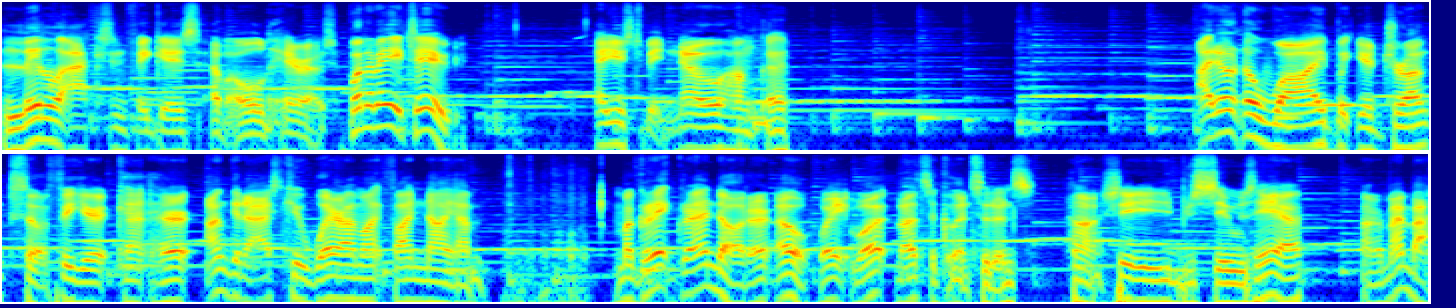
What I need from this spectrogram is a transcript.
little action figures of old heroes. What of me too. There used to be no hunger. I don't know why, but you're drunk, so I figure it can't hurt. I'm gonna ask you where I might find Niamh. My great granddaughter. Oh, wait, what? That's a coincidence. Huh, she, she was here. I remember.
